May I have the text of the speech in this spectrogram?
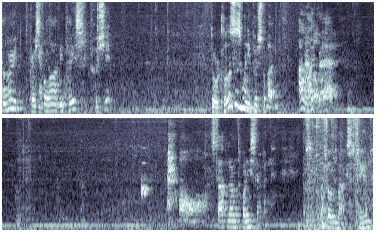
All right, press the lobby, please. Push it. Door closes when you push the button. I like love that. Oh, Stop it on 27. Phone box is jammed.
